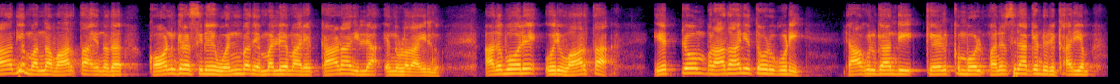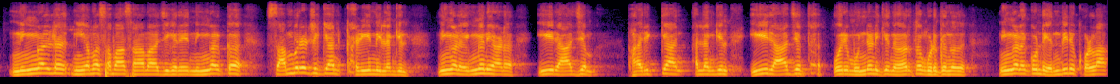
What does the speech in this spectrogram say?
ആദ്യം വന്ന വാർത്ത എന്നത് കോൺഗ്രസിലെ ഒൻപത് എം എൽ എമാരെ കാണാനില്ല എന്നുള്ളതായിരുന്നു. അതുപോലെ ഒരു വാർത്ത ഏറ്റവും പ്രാധാന്യത്തോടു കൂടി രാഹുൽ ഗാന്ധി കേൾക്കുമ്പോൾ മനസ്സിലാക്കേണ്ട ഒരു കാര്യം നിങ്ങളുടെ നിയമസഭാ സാമാജികരെ നിങ്ങൾക്ക് സംരക്ഷിക്കാൻ കഴിയുന്നില്ലെങ്കിൽ നിങ്ങൾ എങ്ങനെയാണ് ഈ രാജ്യം ഭരിക്കാൻ അല്ലെങ്കിൽ ഈ രാജ്യത്ത് ഒരു മുന്നണിക്ക് നേതൃത്വം കൊടുക്കുന്നത്? നിങ്ങളെ കൊണ്ട് എന്തിനു കൊള്ളാം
